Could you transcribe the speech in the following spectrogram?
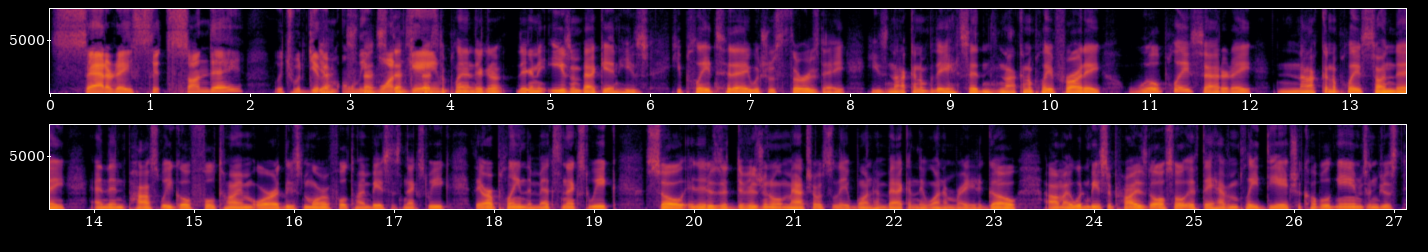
Saturday, sit Sunday, which would give Yeah, him only that's, one that's, game. That's the plan. They're gonna they're gonna ease him back in. He's he played today, which was Thursday. He's not gonna. They said he's not gonna play Friday. Will play Saturday. Not gonna play Sunday, and then possibly go full time or at least more of a full time basis next week. They are playing the Mets next week, so it is a divisional matchup. So they want him back and they want him ready to go. Um, I wouldn't be surprised also if they have him play DH a couple of games and just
